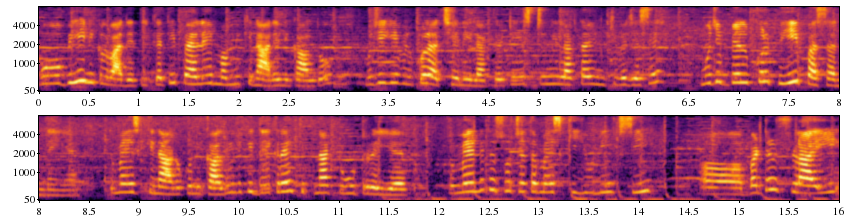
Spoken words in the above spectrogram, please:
वो भी निकलवा देती कहती पहले मम्मी किनारे निकाल दो। मुझे ये बिल्कुल अच्छे नहीं लगते टेस्ट नहीं लगता इनकी वजह से। मुझे बिल्कुल भी पसंद नहीं है। तो मैं इस किनारों को निकाल दी क्योंकि देख रहे हैं कितना टूट रही है। तो मैंने तो सोचा था मैं इसकी यूनिक सी बटरफ्लाई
